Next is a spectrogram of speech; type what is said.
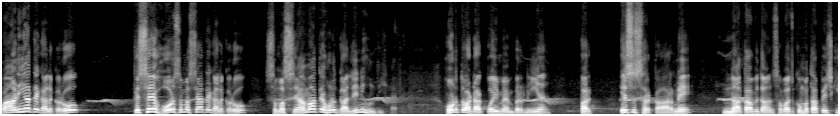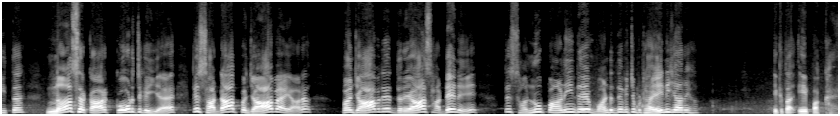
ਪਾਣੀਆਂ ਤੇ ਗੱਲ ਕਰੋ ਕਿਸੇ ਹੋਰ ਸਮੱਸਿਆ ਤੇ ਗੱਲ ਕਰੋ। ਸਮੱਸਿਆਵਾਂ ਤੇ ਹੁਣ ਗੱਲ ਹੀ ਨਹੀਂ ਹੁੰਦੀ ਹੈ। ਹੁਣ ਤੁਹਾਡਾ ਕੋਈ ਮੈਂਬਰ ਨਹੀਂ ਹੈ ਪਰ ਇਸ ਸਰਕਾਰ ਨੇ ਨਾ ਤਾਂ ਵਿਧਾਨ ਸਭਾ 'ਚ ਕੋਈ ਮਤਾ ਪੇਸ਼ ਕੀਤਾ ਨਾ ਸਰਕਾਰ ਕੋਰਟ 'ਚ ਗਈ ਹੈ ਕਿ ਸਾਡਾ ਪੰਜਾਬ ਹੈ ਯਾਰ, ਪੰਜਾਬ ਦੇ ਦਰਿਆ ਸਾਡੇ ਨੇ ਤੇ ਸਾਨੂੰ ਪਾਣੀ ਦੇ ਵੰਡ ਦੇ ਵਿੱਚ ਬਿਠਾਇਆ ਹੀ ਨਹੀਂ ਜਾ ਰਿਹਾ। ਇੱਕ ਤਾਂ ਇਹ ਪੱਖ ਹੈ,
